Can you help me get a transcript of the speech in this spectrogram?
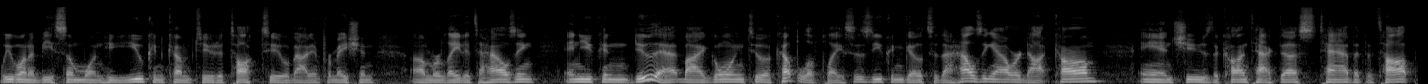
We want to be someone who you can come to to talk to about information um, related to housing. And you can do that by going to a couple of places. You can go to thehousinghour.com and choose the Contact Us tab at the top.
